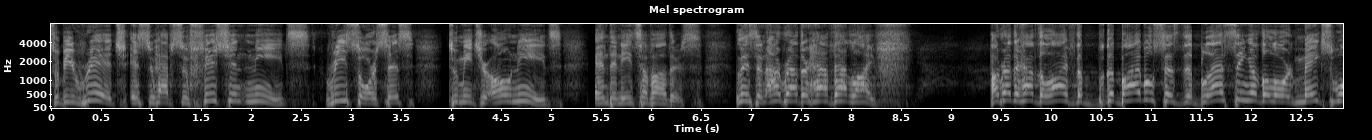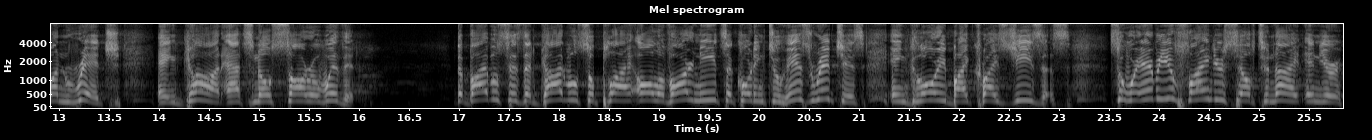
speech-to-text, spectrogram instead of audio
To be rich is to have sufficient needs, resources to meet your own needs and the needs of others. Listen, I'd rather have that life. I'd rather have the life. The, the Bible says the blessing of the Lord makes one rich, and God adds no sorrow with it. The Bible says that God will supply all of our needs according to his riches in glory by Christ Jesus. So wherever you find yourself tonight in your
